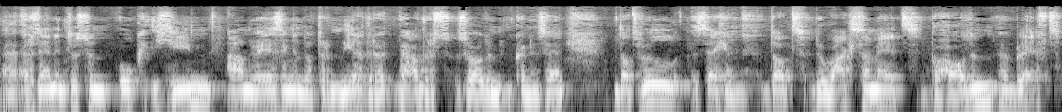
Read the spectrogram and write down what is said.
Uh, er zijn intussen ook geen aanwijzingen dat er meerdere daders zouden kunnen zijn. Dat wil zeggen dat de waakzaamheid behouden uh, blijft,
